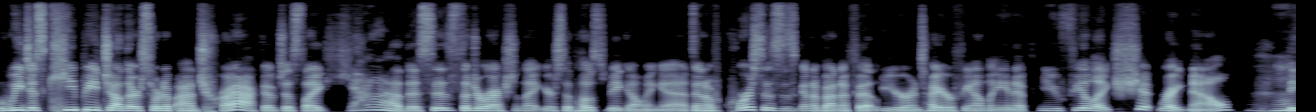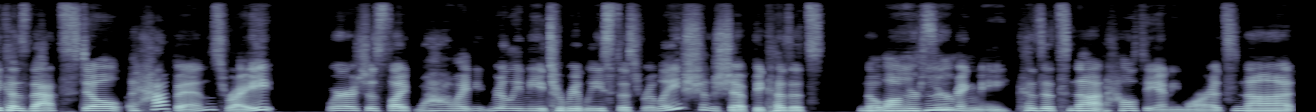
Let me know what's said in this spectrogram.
We just keep each other sort of on track of just like, yeah, this is the direction that you're supposed to be going in. And of course, this is going to benefit your entire family. And if you feel like shit right now, mm-hmm. because that still happens, right? Where it's just like, wow, I really need to release this relationship because it's no longer mm-hmm. serving me because it's not healthy anymore. It's not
